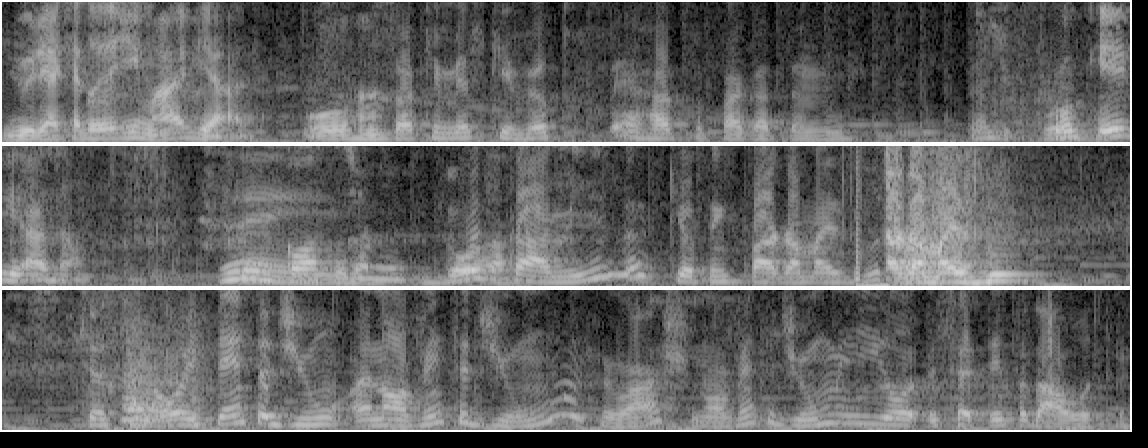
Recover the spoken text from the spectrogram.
Juliette é doida demais, viado. Porra. Só que mês que vem eu tô ferrado pra pagar também. Tanto de Por coisa. que, viadão? Não Tem encosta, Janinho. Duas Porra. camisas que eu tenho que pagar mais duas. Pagar mais duas. Que assim, ó, 80 de um, é 90 de uma, eu acho, 90 de uma e o- 70 da outra.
